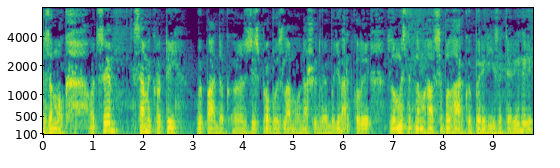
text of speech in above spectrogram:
замок. Оце самий крутий випадок е, зі спробою зламу наших дверей Бодігард, коли зловмисник намагався болгаркою перерізати ригелі,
